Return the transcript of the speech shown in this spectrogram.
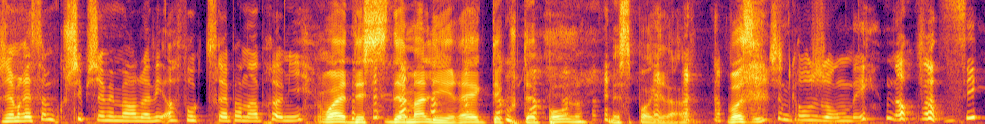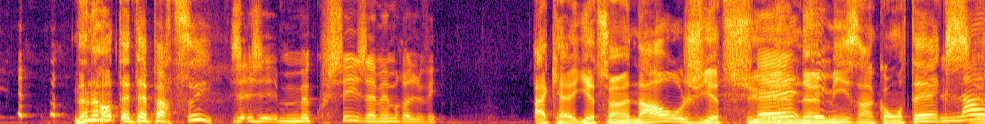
J'aimerais ça me coucher puis jamais me relever. Ah, faut que tu répondes en premier. Ouais, décidément, les règles, t'écoutais pas, là. mais c'est pas grave. Vas-y. J'ai une grosse journée. Non, vas-y. Non, non, t'étais parti. Je- je- me coucher et jamais me relever. À quel- Y a-tu un âge? Y a-tu Euh, une mise en contexte? Là,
